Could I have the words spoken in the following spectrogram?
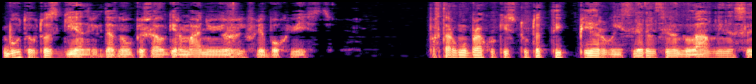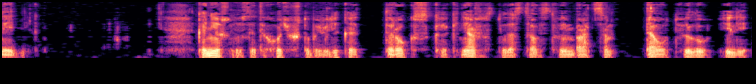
Бутаутас Генрих давно убежал в Германию и жив ли бог весть. По второму браку Кистута ты первый и, следовательно, главный наследник. Конечно, если ты хочешь, чтобы Великое Терокское княжество досталось твоим братцам Таутвилу или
